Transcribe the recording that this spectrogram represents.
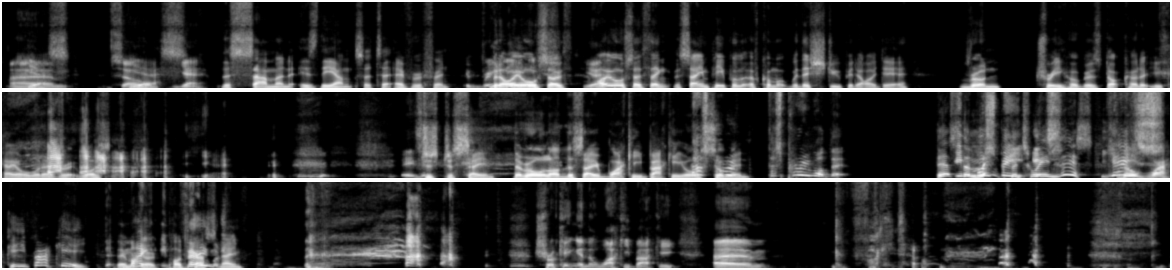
Um, Yes. So Yes. yeah, The salmon is the answer to everything. it but really I also, yeah. I also think the same people that have come up with this stupid idea run treehuggers.co.uk or whatever it was. yeah. It's just, just saying, they're all on the same wacky backy or That's probably- something. that's probably what the That's it the must link be. between It's- this, yes. the wacky backy. There we go. Podcast much- name. trucking in the wacky backy. Um, fucking hell.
